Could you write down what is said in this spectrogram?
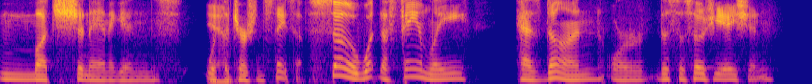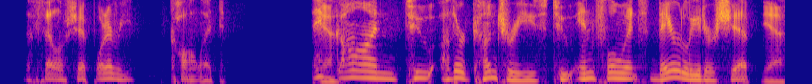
much shenanigans with Yeah. the church and state stuff. So what the family has done, or this association, the fellowship, whatever you call it, they've Yeah. gone to other countries to influence their leadership Yeah.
